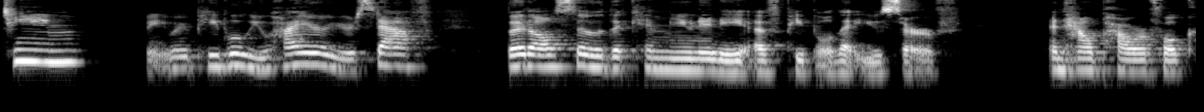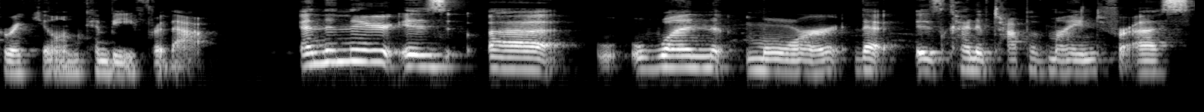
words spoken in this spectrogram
team, people you hire, your staff, but also the community of people that you serve and how powerful curriculum can be for that. And then there is uh, one more that is kind of top of mind for us,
